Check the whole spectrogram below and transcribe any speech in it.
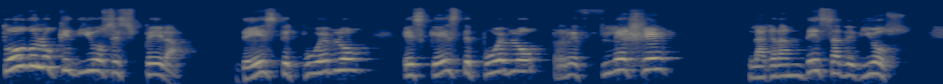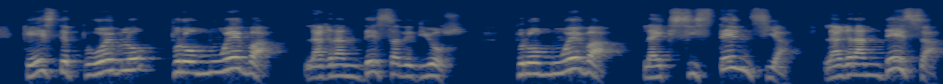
todo lo que Dios espera de este pueblo es que este pueblo refleje la grandeza de Dios, que este pueblo promueva la grandeza de Dios, promueva la existencia, la grandeza,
